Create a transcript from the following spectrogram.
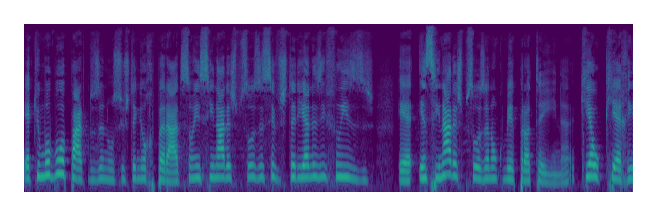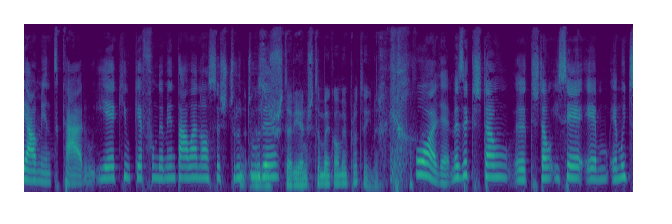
é que uma boa parte dos anúncios, tenho reparado, são ensinar as pessoas a ser vegetarianas e felizes é ensinar as pessoas a não comer proteína, que é o que é realmente caro e é aquilo que é fundamental à nossa estrutura. Mas os vegetarianos também comem proteína, Olha, mas a questão, a questão isso é, é, é, muito,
